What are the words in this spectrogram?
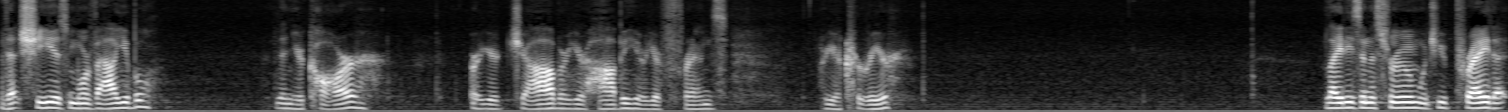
that she is more valuable than your car or your job or your hobby or your friends or your career. Ladies in this room, would you pray that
